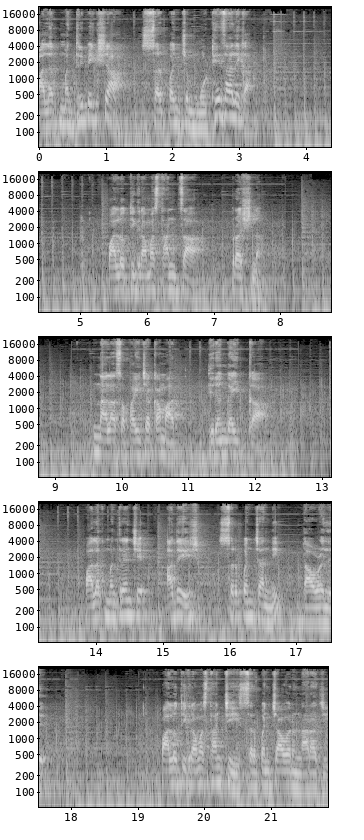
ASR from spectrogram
पालकमंत्रीपेक्षा सरपंच मोठे झाले का? पालोती ग्रामस्थांचा प्रश्न. नाला सफाईच्या कामात तिरंगाई का? पालकमंत्र्यांचे आदेश सरपंचांनी डावळले. पालोती ग्रामस्थांची सरपंचावर नाराजी.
